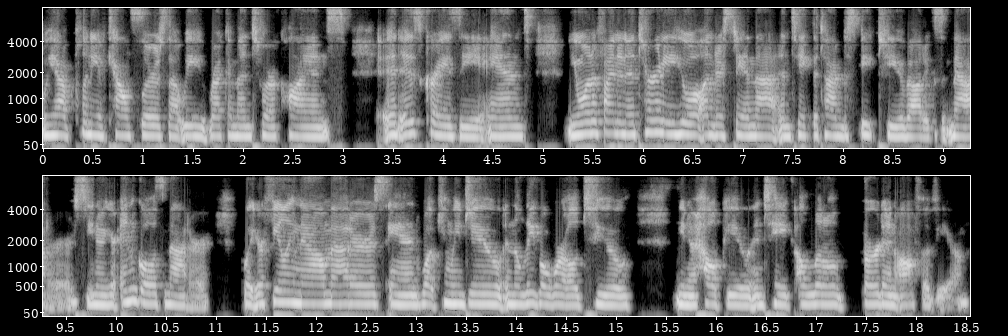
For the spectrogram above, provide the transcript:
We have plenty of counselors that we recommend to our clients. It is crazy. And you want to find an attorney who will understand that and take the time to speak to you about it because it matters. You know, your end goals matter. What you're feeling now matters. And what can we do in the legal world to, you know, help you and take a little burden off of you?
